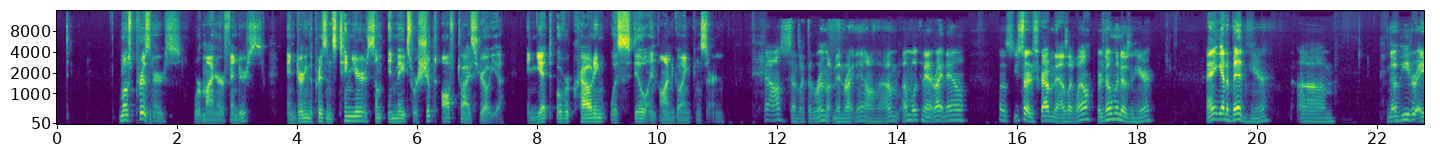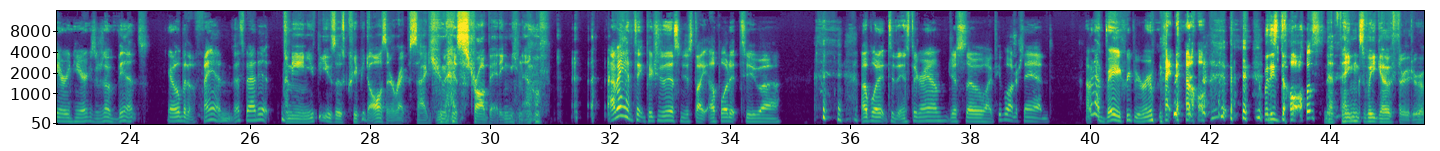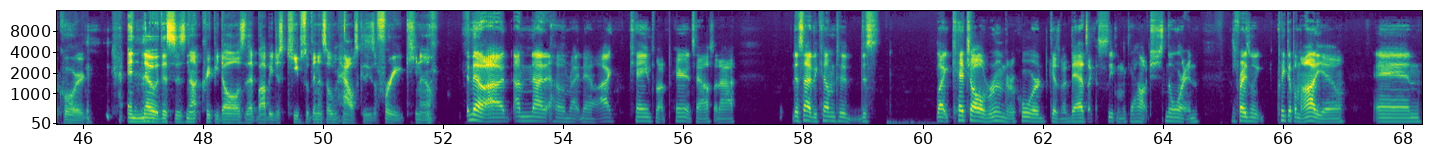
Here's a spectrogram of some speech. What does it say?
Most prisoners were minor offenders, and during the prison's tenure, some inmates were shipped off to Australia, and yet overcrowding was still an ongoing concern. That also sounds like the room I'm in right now. I'm I'm looking at it right now. Was- you started describing that. I was like, well, there's no windows in here. I ain't got a bed in here. Um, no heat or air in here because there's no vents. A little bit of a fan. That's about it. I mean, you could use those creepy dolls that are right beside you as straw bedding, you know? I may have to take pictures of this and just like upload it to uh upload it to the Instagram just so like people understand. I'm in a very creepy room right now with these dolls. The things we go through to record. And no, this is not creepy dolls that Bobby just keeps within his own house because he's a freak, you know. No, I, I'm not at home right now. I came to my parents' house and I decided to come to this like catch all room to record because my dad's like asleep on the couch snoring. Surprisingly, picked up on the audio, and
